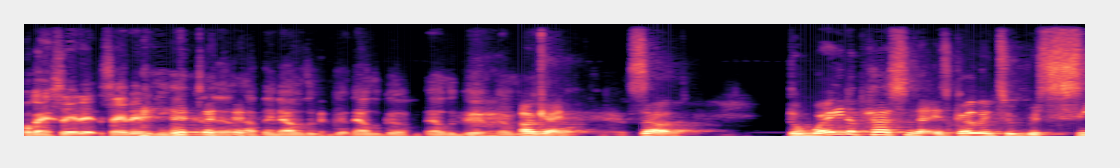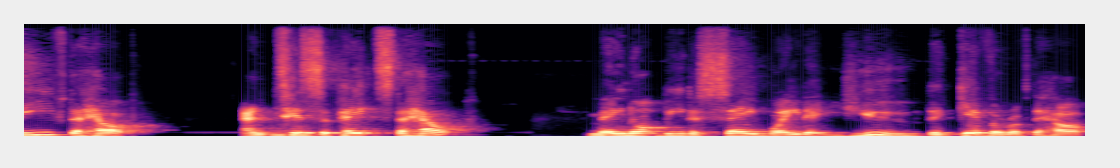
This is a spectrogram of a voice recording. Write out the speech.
Okay, say that. Say that again. I think that was a good. That was good. That was a good. That was a okay, good so the way the person that is going to receive the help anticipates mm-hmm. the help may not be the same way that you, the giver of the help,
